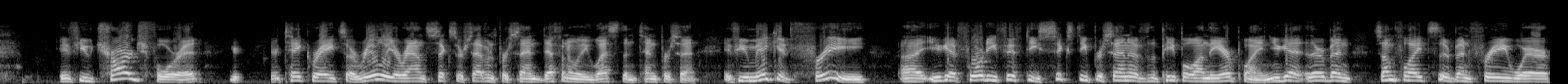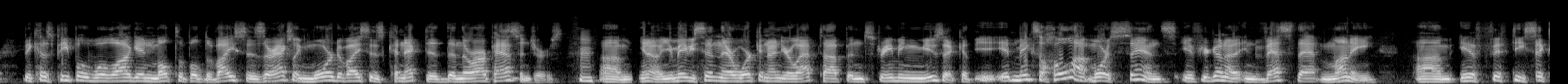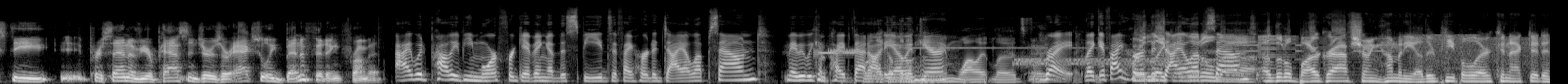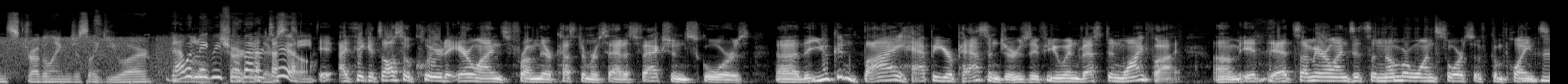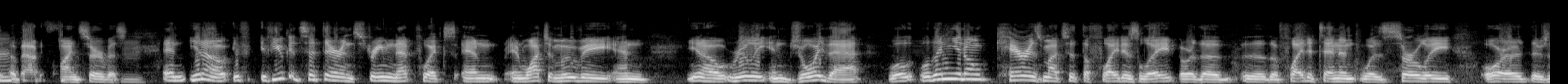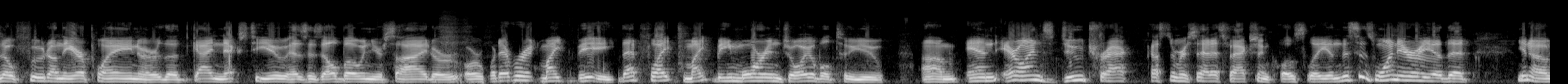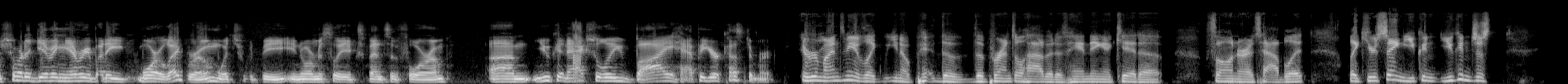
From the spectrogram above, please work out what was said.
if you charge for it, your, your take rates are really around six or seven percent, definitely less than 10 percent. If you make it free, uh, you get 40, 50, 60 percent of the people on the airplane. You get there have been some flights that have been free where because people will log in multiple devices, there are actually more devices connected than there are passengers. Um, you know, you may be sitting there working on your laptop and streaming music. It, it makes a whole lot more sense if you're going to invest that money um, if 50, 60% of your passengers are actually benefiting from it. I would probably be more forgiving of the speeds if I heard a dial-up sound. Maybe we can pipe that Or like audio little in here. game while it loads. for. Right. Like if I Or heard the like dial-up sound, uh, a little bar graph showing how many other people are connected and struggling just like you are. That would make me feel better too. speed. I think it's also clear to airlines from their customer satisfaction scores uh, that you can buy happier passengers if you invest in Wi-Fi. Um, it, at some airlines, it's the number one source of complaints about airline service. And you know, if if you could sit there and stream Netflix and and watch a movie and you know really enjoy that, well, well then you don't care as much that the flight is late or the uh, the flight attendant was surly or there's no food on the airplane or the guy next to you has his elbow in your side or or whatever it might be. That flight might be more enjoyable to you. Um, and airlines do track customer satisfaction closely, and this is one area that you know, short of giving everybody more legroom, which would be enormously expensive for them, um, you can actually buy happier customers. It reminds me of like you know the the parental habit of handing a kid a phone or a tablet. Like you're saying, you can you can just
